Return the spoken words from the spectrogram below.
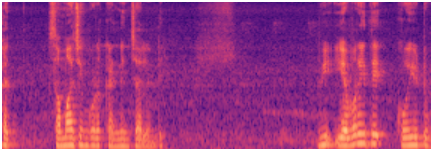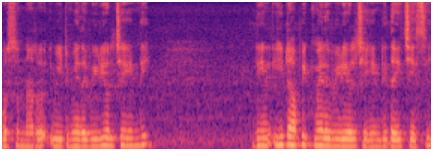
క సమాజం కూడా ఖండించాలండి. వీ ఎవరైతే కో యూట్యూబర్స్ ఉన్నారో వీటి మీద వీడియోలు చేయండి. దీని ఈ టాపిక్ మీద వీడియోలు చేయండి దయచేసి.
